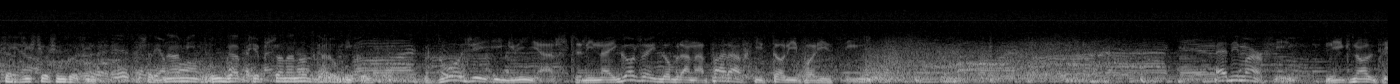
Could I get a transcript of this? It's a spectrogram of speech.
48 godzin. Przed nami długa, pieprzona noc, garowniku. Złodziej i gliniarz, czyli najgorzej dobrana para w historii policji. Eddie Murphy, Nick Nolte.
